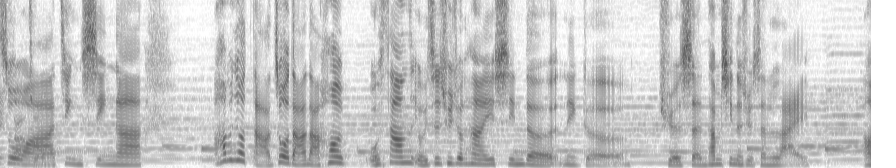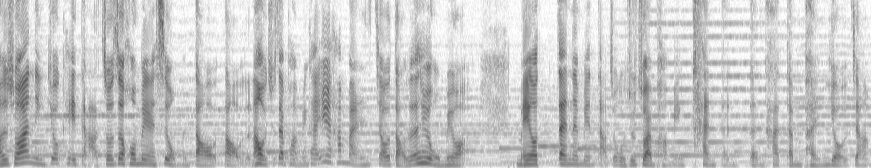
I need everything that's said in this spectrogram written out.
坐啊、静心啊，然后他们就打坐打打。然后我上次有一次去就看到一新的那个学生，他们新的学生来，然后就说、啊、你就可以打坐，这后面是我们道道的。然后我就在旁边看，因为他本来是叫我打坐，但是我没有没有在那边打坐，我就坐在旁边看，等等他等朋友这样。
